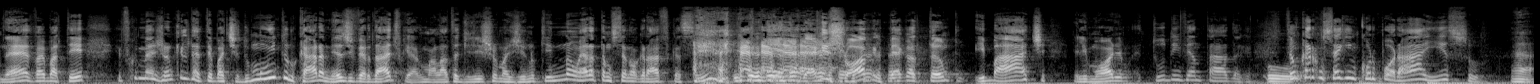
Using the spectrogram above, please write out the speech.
né, vai bater. Eu fico imaginando que ele deve ter batido muito no cara mesmo, de verdade, porque era uma lata de lixo, eu imagino que não era tão cenográfica assim. Ele pega e joga, ele pega o tampo e bate, ele morde, é tudo inventado. O- Então o cara consegue incorporar isso. É,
